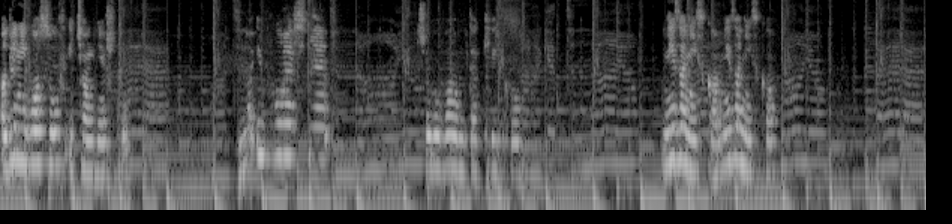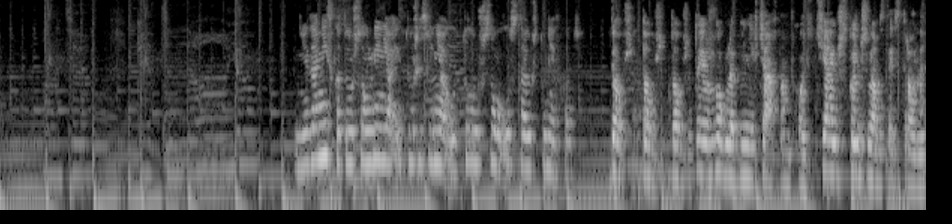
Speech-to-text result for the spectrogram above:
Od linii włosów i ciągniesz tu. No i właśnie potrzebowałam takiego. Nie za nisko, nie za nisko. Nie za nisko, tu już są linia, tu już jest linia, tu już są usta, już tu nie wchodź. Dobrze, dobrze, dobrze. To ja już w ogóle bym nie chciała tam wchodzić. Ja już skończyłam z tej strony.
